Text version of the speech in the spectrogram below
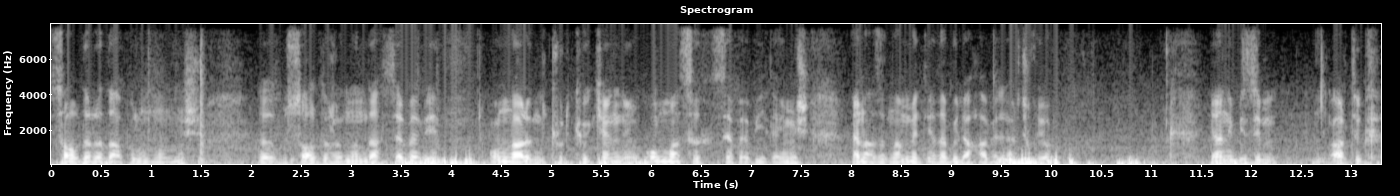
saldırıda bulunulmuş. Ee, bu saldırının da sebebi onların Kürt kökenli olması sebebiyleymiş. En azından medyada böyle haberler çıkıyor. Yani bizim artık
